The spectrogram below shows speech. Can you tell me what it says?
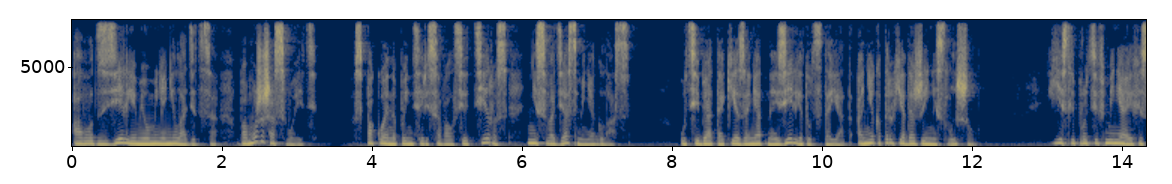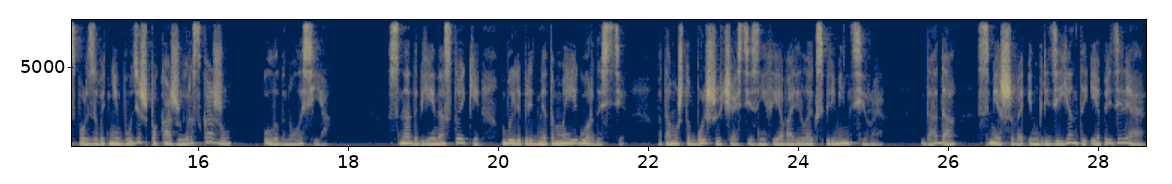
А вот с зельями у меня не ладится. Поможешь освоить?» Спокойно поинтересовался Тирос, не сводя с меня глаз. «У тебя такие занятные зелья тут стоят, а некоторых я даже и не слышал». «Если против меня их использовать не будешь, покажу и расскажу», — улыбнулась я. Снадобья и настойки были предметом моей гордости, потому что большую часть из них я варила экспериментируя. Да-да, — смешивая ингредиенты и определяя,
